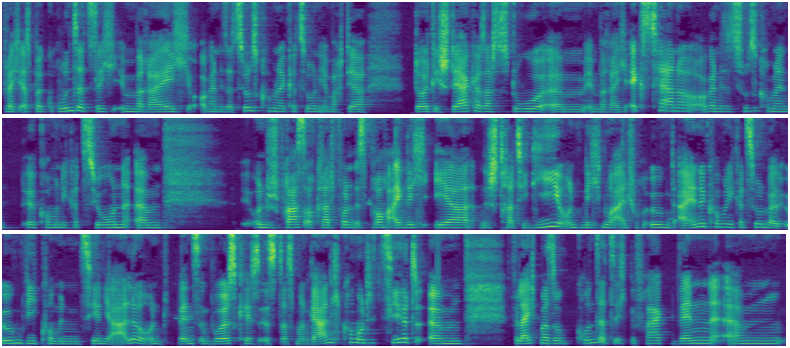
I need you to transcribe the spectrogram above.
Vielleicht erstmal grundsätzlich im Bereich Organisationskommunikation. Ihr macht ja deutlich stärker, sagst du, ähm, im Bereich externe Organisationskommunikation. Ähm, und du sprachst auch gerade von, es braucht eigentlich eher eine Strategie und nicht nur einfach irgendeine Kommunikation, weil irgendwie kommunizieren ja alle und wenn es im Worst Case ist, dass man gar nicht kommuniziert. Ähm, vielleicht mal so grundsätzlich gefragt, wenn ähm,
